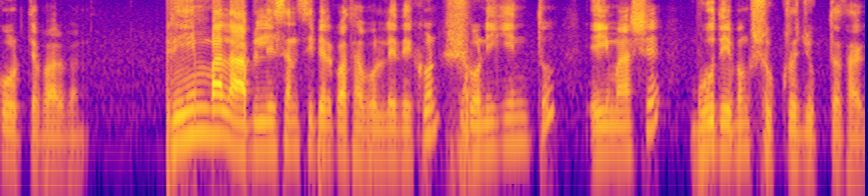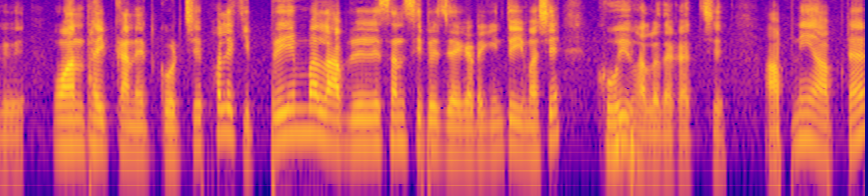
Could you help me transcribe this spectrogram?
করতে পারবেন। প্রেম বা লাভ রিলেশনশিপের কথা বললে দেখুন, শনি কিন্তু এই মাসে বুধ এবং শুক্র যুক্ত থাকবে। ওয়ান ফাইভ কানেক্ট করছে, ফলে কি প্রেম বা লাভ রিলেশনশিপের জায়গাটা কিন্তু এই মাসে খুবই ভালো দেখাচ্ছে। আপনি আপনার,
